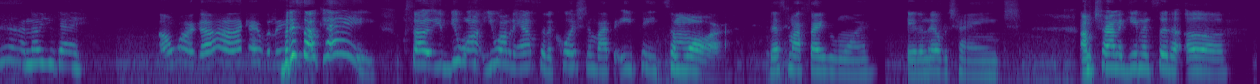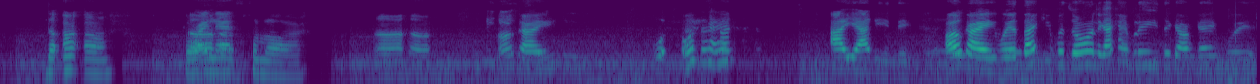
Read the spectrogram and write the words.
Yeah, I know you gay. Oh my God, I can't believe But it's okay. So if you want you want me to answer the question about the EP tomorrow. That's my favorite one. It'll never change. I'm trying to get into the uh the uh uh. But right now Uh-huh. it's tomorrow. Uh huh. Okay. What, what the Okay. heck? Ah, yeah, I did that. Okay, well, thank you for joining. I can't believe you think I'm gay, but.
